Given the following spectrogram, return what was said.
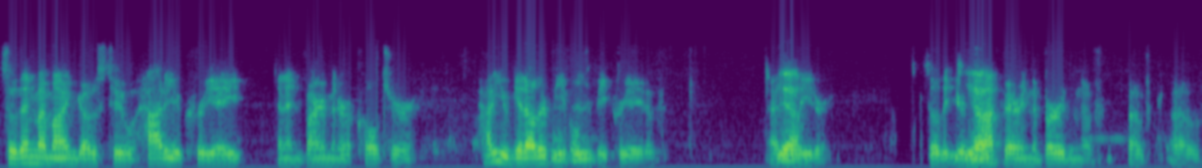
so then my mind goes to how do you create an environment or a culture? How do you get other people mm-hmm. to be creative as yeah. a leader so that you're yeah. not bearing the burden of, of, of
